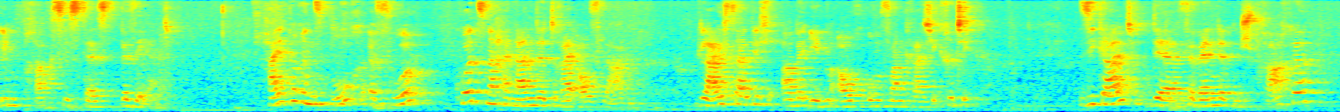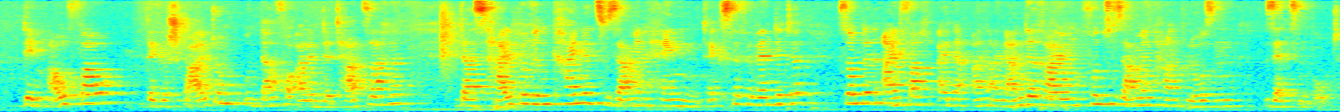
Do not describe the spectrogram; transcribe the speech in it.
im Praxistest bewährt. Halperins Buch erfuhr kurz nacheinander drei Auflagen, gleichzeitig aber eben auch umfangreiche Kritik. Sie galt der verwendeten Sprache, dem Aufbau, der Gestaltung und da vor allem der Tatsache, dass Halperin keine zusammenhängenden Texte verwendete, sondern einfach eine Aneinanderreihung von zusammenhanglosen Sätzen bot.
